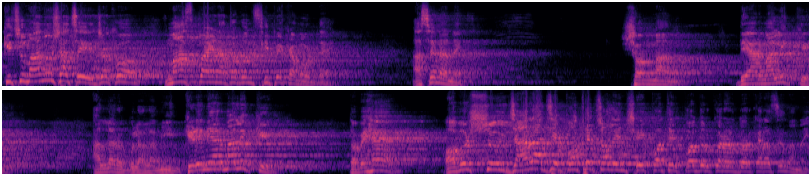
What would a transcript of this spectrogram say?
কিছু মানুষ আছে যখন মাছ পায় না তখন ছিপে কামড় দেয়। আছে না নাই? সম্মান দেয়ার মালিককে? আল্লাহ রব্বুল আলমিন। কেড়ে নেওয়ার মালিককে? তবে হ্যাঁ অবশ্যই যারা যে পথে চলেন সেই পথের কদর করার দরকার আছে না নাই?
